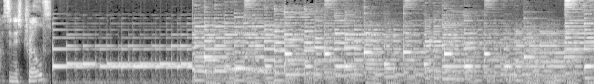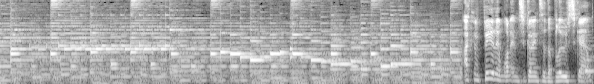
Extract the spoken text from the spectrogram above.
Practicing his trills. I can feel him wanting to go into the blues scale.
